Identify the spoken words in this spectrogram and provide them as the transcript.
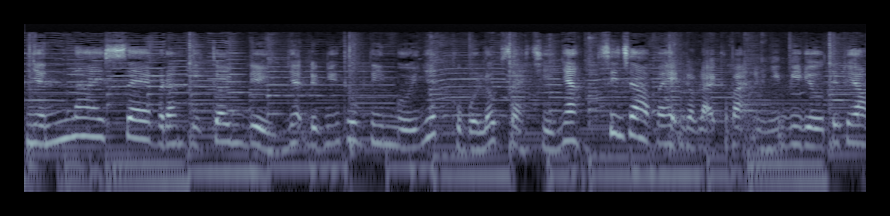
Nhấn like, share và đăng ký kênh để nhận được những thông tin mới nhất của blog giải trí nha. Xin chào và hẹn gặp lại các bạn ở những video tiếp theo.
